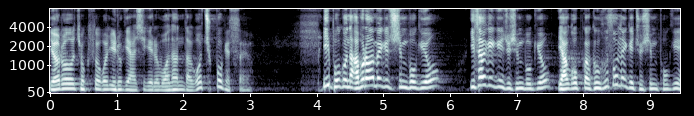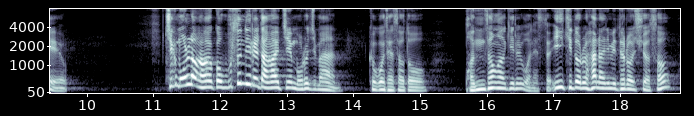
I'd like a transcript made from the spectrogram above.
여러 족속을 이루게 하시기를 원한다고 축복했어요. 이 복은 아브라함에게 주신 복이요, 이삭에게 주신 복이요, 야곱과 그 후손에게 주신 복이에요. 지금 올라가고 무슨 일을 당할지 모르지만 그곳에서도 번성하기를 원했어요. 이 기도를 하나님이 들어주셔서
